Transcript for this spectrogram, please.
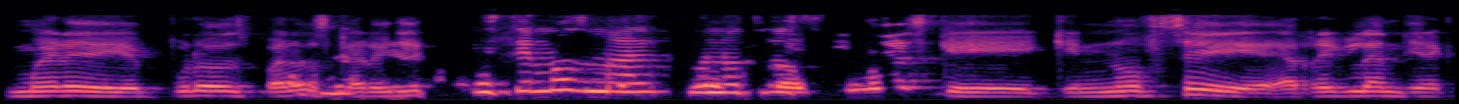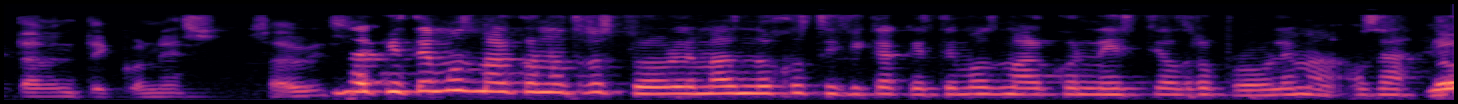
muere de puros paros cardíacos. Que estemos mal con otros problemas que, que no se arreglan directamente con eso, ¿sabes? O sea, que estemos mal con otros problemas no justifica que estemos mal con este otro problema. O sea, no,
